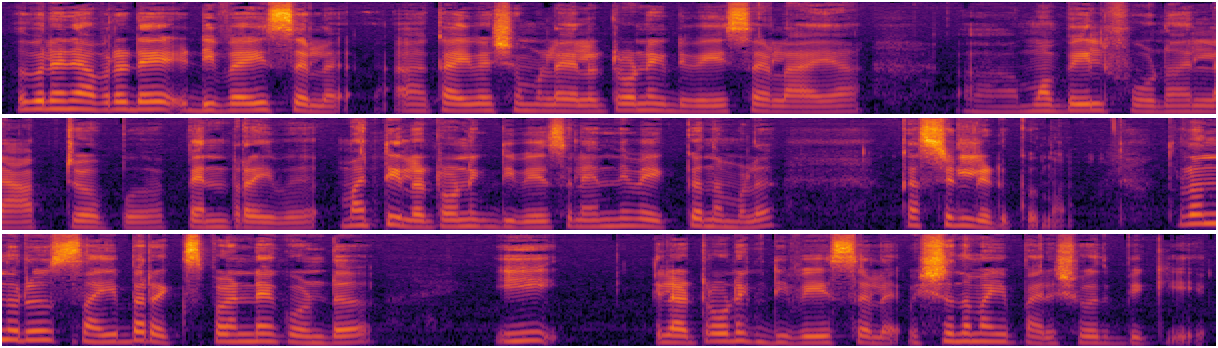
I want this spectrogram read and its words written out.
അതുപോലെ തന്നെ അവരുടെ ഡിവൈസുകൾ കൈവശമുള്ള ഇലക്ട്രോണിക് ഡിവൈസുകളായ മൊബൈൽ ഫോണ് ലാപ്ടോപ്പ് പെൻഡ്രൈവ് മറ്റ് ഇലക്ട്രോണിക് ഡിവൈസുകൾ എന്നിവയൊക്കെ നമ്മൾ കസ്റ്റഡിയിലെടുക്കുന്നു തുടർന്നൊരു സൈബർ എക്സ്പേർട്ടിനെ കൊണ്ട് ഈ ഇലക്ട്രോണിക് ഡിവൈസുകൾ വിശദമായി പരിശോധിപ്പിക്കുകയും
